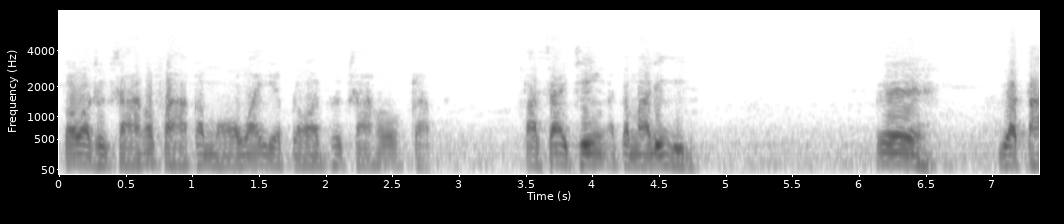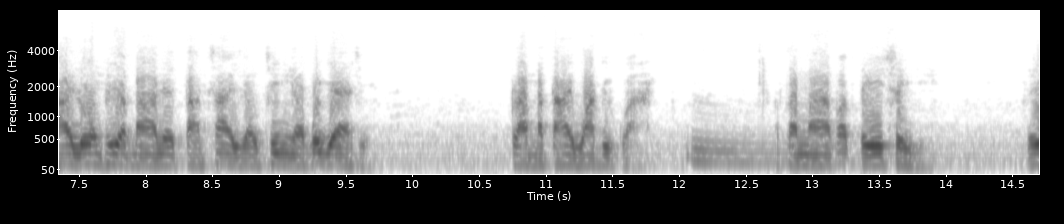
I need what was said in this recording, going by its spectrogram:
เพราะว่าศึกษาเขาฝากกับหมอไว้เรียบร้อยศึกษาเขาก็กลับ ตัดไส้ทิ้งอาตมาได้ยิน เอออย่าตายโรงพยาบาลเลยตัดไส้เราทิ้งเราก็แย่สิกลับมาตายวัดดีกว่าอืมอาตมาก็ตีสี่ตี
